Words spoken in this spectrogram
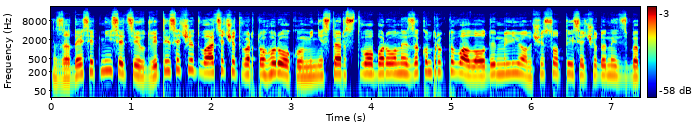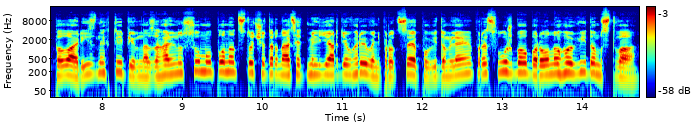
За 10 місяців 2024 року Міністерство оборони законтрактувало 1 мільйон 600 тисяч одиниць БПЛА різних типів на загальну суму понад 114 мільярдів гривень. Про це повідомляє прес-служба оборонного відомства.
